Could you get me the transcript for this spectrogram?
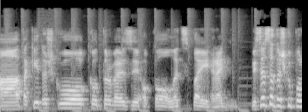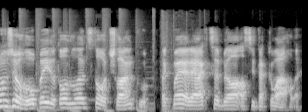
a taky trošku kontroverzi okolo let's play hraní. Když jsem se trošku ponořil hlouběji do tohohle z toho článku, tak moje reakce byla asi takováhle.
